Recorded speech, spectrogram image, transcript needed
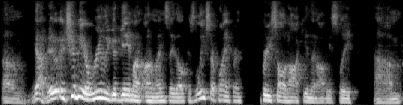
um, yeah, it, it, should be a really good game on on Wednesday though, because the Leafs are playing for pretty solid hockey, and then obviously, um,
